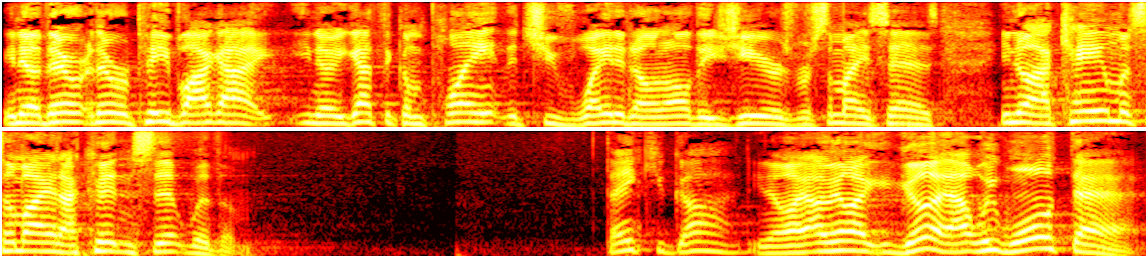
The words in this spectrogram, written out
You know, there, there were people, I got, you know, you got the complaint that you've waited on all these years where somebody says, you know, I came with somebody and I couldn't sit with them. Thank you, God. You know, I, I mean, like, good. We want that.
